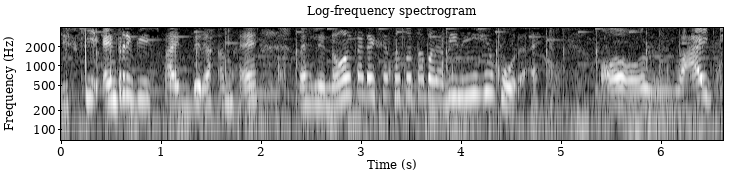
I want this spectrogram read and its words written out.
जिसकी एंट्री फ़ीस फाइव दिरहम है। पहले नॉल का टैक्स होता था पर अभी नहीं हो रहा है। और राइट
